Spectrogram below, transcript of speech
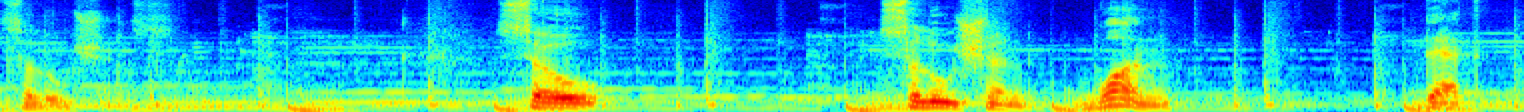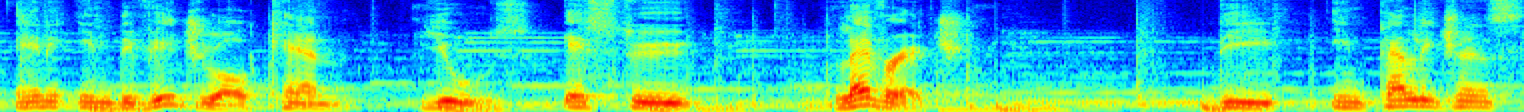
solutions. So, solution one that any individual can use is to leverage the intelligence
